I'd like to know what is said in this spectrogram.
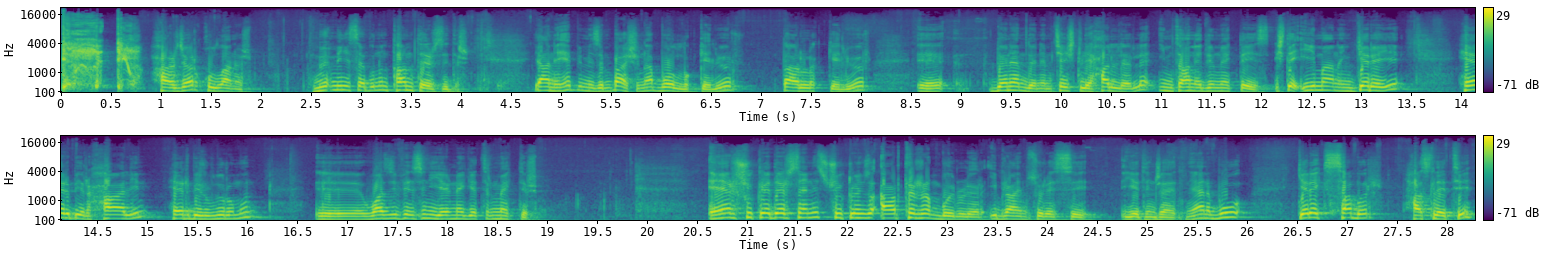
harcar, kullanır. Mümin ise bunun tam tersidir. Yani hepimizin başına bolluk geliyor, darlık geliyor. Ee, dönem dönem çeşitli hallerle imtihan edilmekteyiz. İşte imanın gereği her bir halin, her bir durumun e, vazifesini yerine getirmektir. Eğer şükrederseniz şükrünüzü artırırım buyruluyor İbrahim suresi 7. ayetinde. Yani bu gerek sabır, hasleti,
